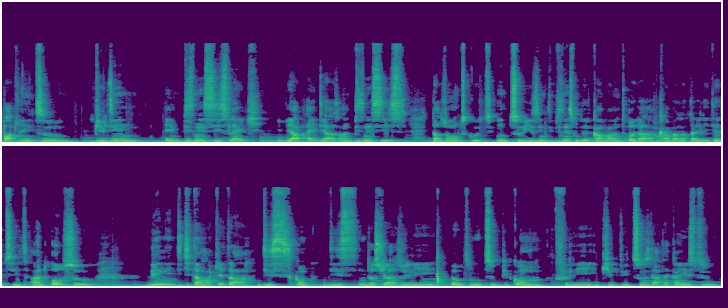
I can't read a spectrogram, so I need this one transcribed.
partly into building um, businesses. Like if you have ideas and businesses, that's what I want to go into using the business model Canva and other Canva that are related to it, and also being a digital marketer, this comp- this industry has really helped me to become fully equipped with tools that I can use to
